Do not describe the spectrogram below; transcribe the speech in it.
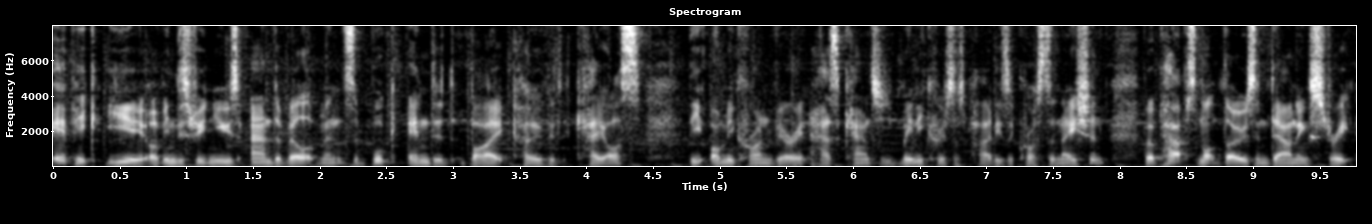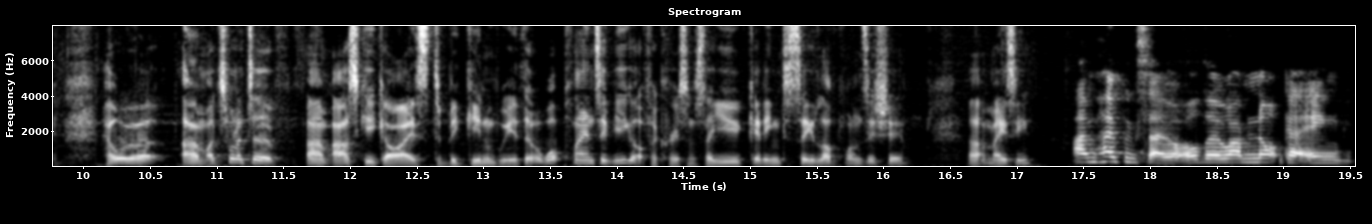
epic year of industry news and developments, book ended by COVID chaos. The Omicron variant has cancelled many Christmas parties across the nation, but perhaps not those in Downing Street. However, um, I just wanted to um, ask you guys to begin with what plans have you got for Christmas? Are you getting to see loved ones this year? Uh, Maisie? I'm hoping so, although I'm not getting,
